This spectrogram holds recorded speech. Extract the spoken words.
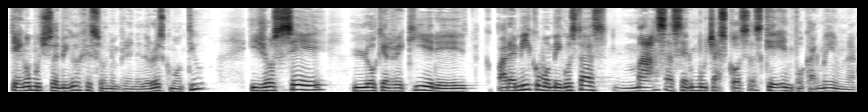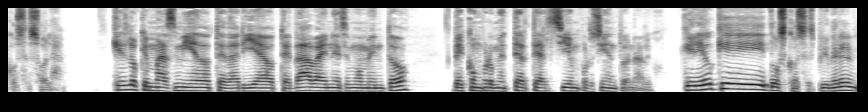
tengo muchos amigos que son emprendedores como tú y yo sé lo que requiere. Para mí, como me gusta más hacer muchas cosas que enfocarme en una cosa sola. ¿Qué es lo que más miedo te daría o te daba en ese momento de comprometerte al 100% en algo? Creo que dos cosas. Primero,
